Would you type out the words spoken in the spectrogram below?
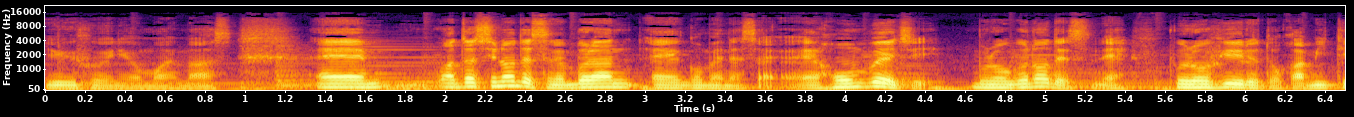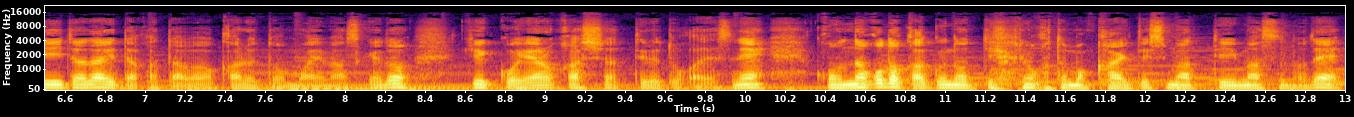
いうふうに思います、えー、私のですねブラン、えー、ごめんなさい、えー、ホームページブログのですねプロフィールとか見ていただいた方は分かると思いますけど結構やらかしちゃってるとかですねこんなこと書くのっていうようなことも書いてしまっていますので、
